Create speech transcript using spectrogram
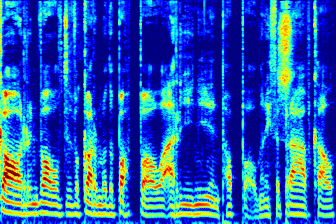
gor involved efo gormod o bobl ar un un pobl. Mae'n eitha braf cael,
